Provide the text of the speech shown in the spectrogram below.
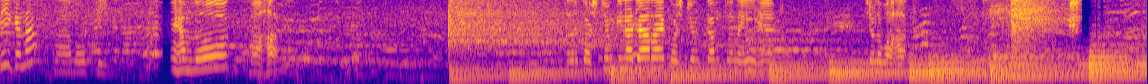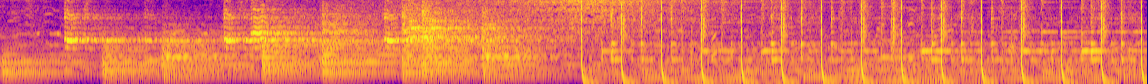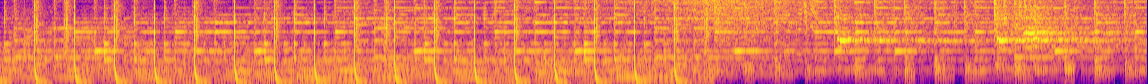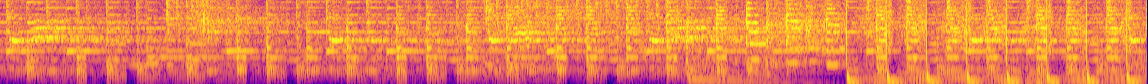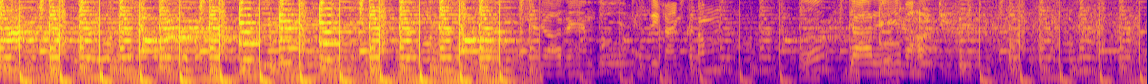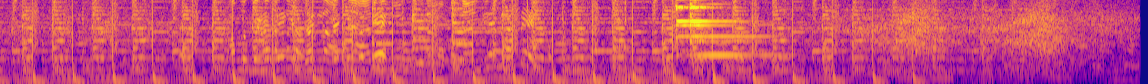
ठीक है ना? हाँ बहुत ठीक है। हम लोग बाहर। अगर कॉस्ट्यूम गिना जा रहा है कॉस्ट्यूम कम तो नहीं है। चलो बाहर।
